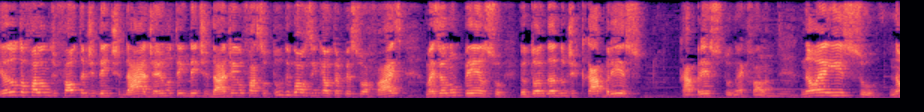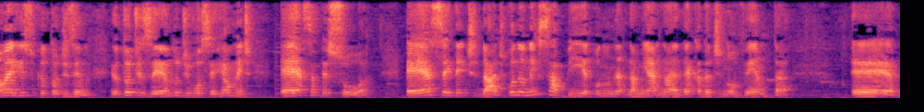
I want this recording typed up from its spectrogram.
Eu não estou falando de falta de identidade, aí eu não tenho identidade, aí eu faço tudo igualzinho que a outra pessoa faz, mas eu não penso, eu tô andando de cabresto, cabresto, né, que fala. Não é isso, não é isso que eu tô dizendo. Eu tô dizendo de você realmente é essa pessoa, é essa identidade. Quando eu nem sabia, quando na, na minha na década de 90, é,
